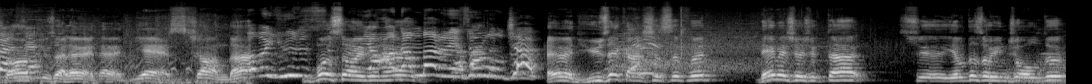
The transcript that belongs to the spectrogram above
bence. Çok güzel evet evet yes şu anda. Baba yüzde Bu sıfır ya adamlar rezil oldu. Evet yüze karşı sıfır. Deme çocukta yıldız oyuncu oldu.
